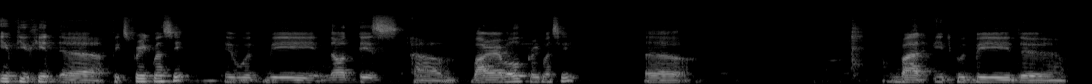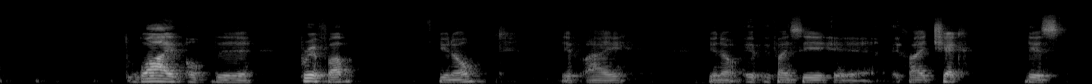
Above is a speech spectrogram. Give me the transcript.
if you hit a fixed frequency, it would be not this um, variable frequency. Uh, but it could be the wide of the prefab you know if I you know if, if I see uh, if I check this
